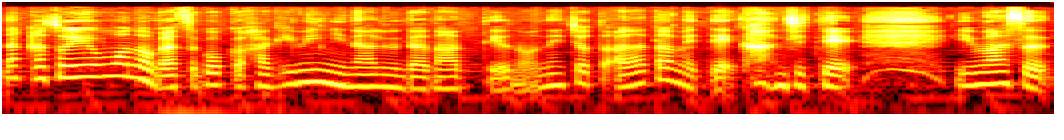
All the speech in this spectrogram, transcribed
なんかそういうものがすごく励みになるんだなっていうのをねちょっと改めて感じています、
